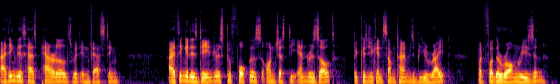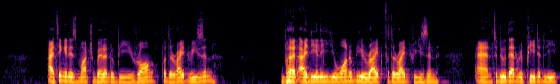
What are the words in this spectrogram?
I think this has parallels with investing. I think it is dangerous to focus on just the end result because you can sometimes be right, but for the wrong reason. I think it is much better to be wrong for the right reason. But ideally, you want to be right for the right reason. And to do that repeatedly,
